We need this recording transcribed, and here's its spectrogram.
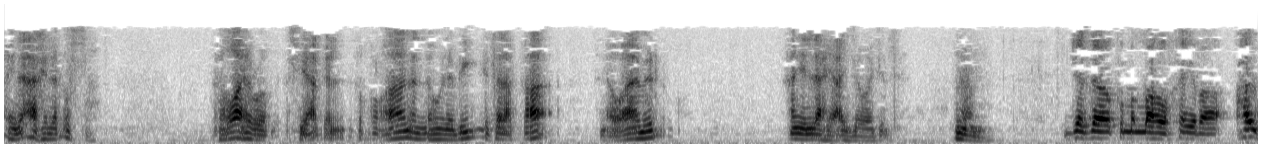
إلى آخر القصة. فظاهر سياق القرآن أنه نبي يتلقى الأوامر عن الله عز وجل. نعم. جزاكم الله خيرا. هل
